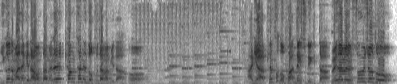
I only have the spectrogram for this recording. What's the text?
이거는 만약에 나온다면은 평타는 너프 당합니다. 어. 아니야 평타 너프 안 될 수도 있겠다. 왜냐면 솔저도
